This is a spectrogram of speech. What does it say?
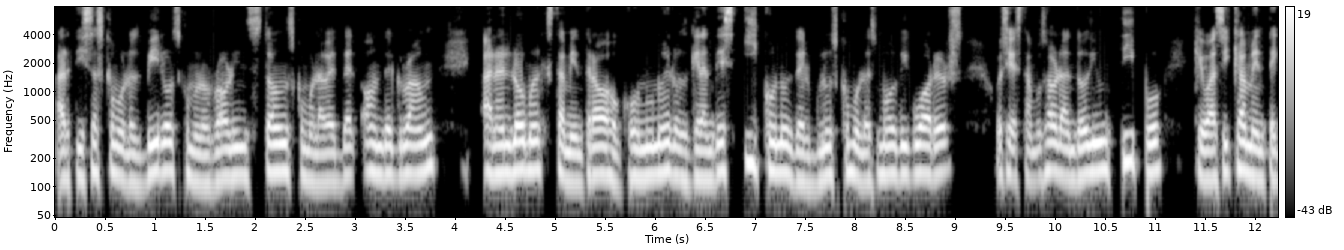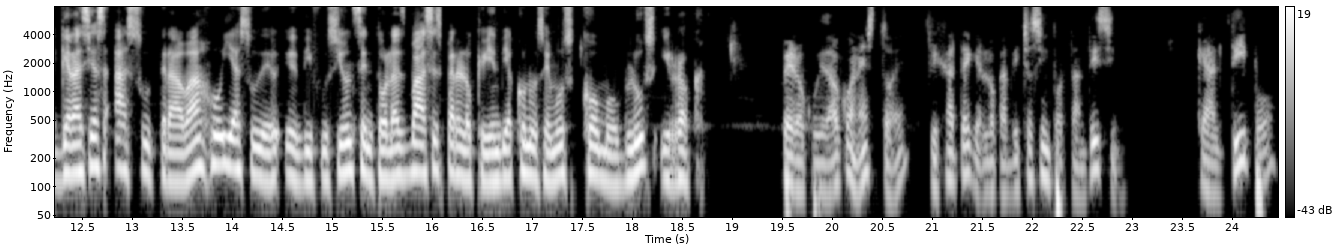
artistas como los Beatles, como los Rolling Stones, como la Velvet Underground. Alan Lomax también trabajó con uno de los grandes íconos del blues como los Muddy Waters. O sea, estamos hablando de un tipo que básicamente gracias a su trabajo y a su eh, difusión sentó las bases para lo que hoy en día conocemos como blues y rock. Pero cuidado con esto, ¿eh? Fíjate que lo que has dicho es importantísimo. Que al tipo,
